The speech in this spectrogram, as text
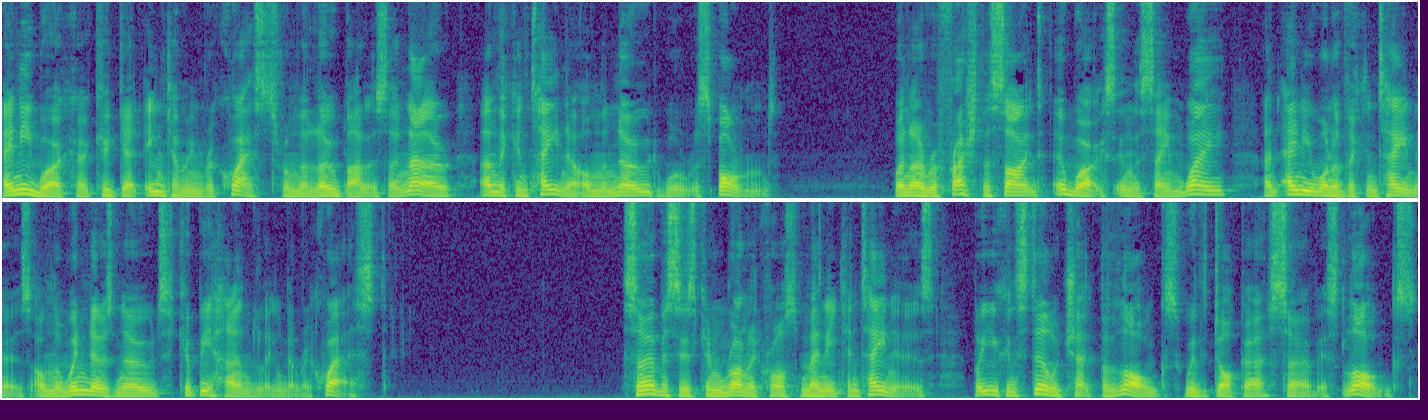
Any worker could get incoming requests from the load balancer now, and the container on the node will respond. When I refresh the site, it works in the same way, and any one of the containers on the Windows nodes could be handling the request. Services can run across many containers, but you can still check the logs with Docker service logs.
